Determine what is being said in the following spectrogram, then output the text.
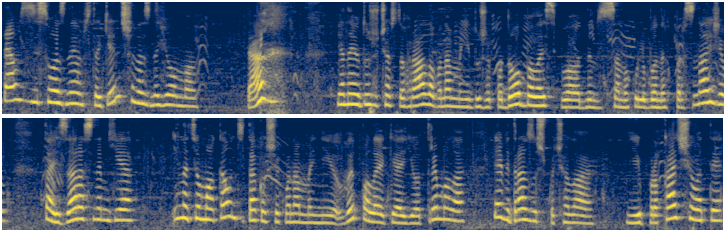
прям зі свого знайомства Геншина знайома. Так? Я нею дуже часто грала, вона мені дуже подобалась, була одним з самих улюблених персонажів, та й зараз ним є. І на цьому аккаунті також, як вона мені випала, як я її отримала, я відразу ж почала її прокачувати.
